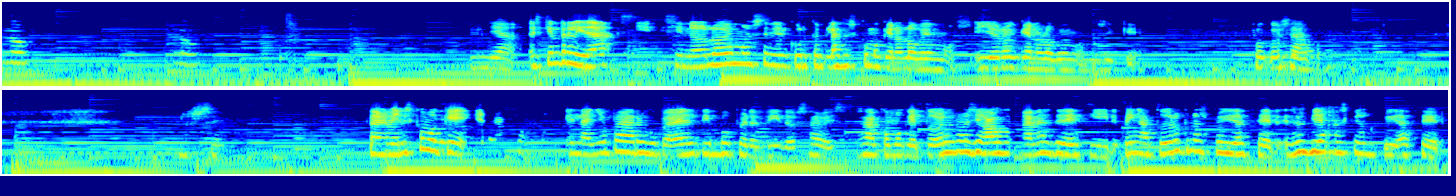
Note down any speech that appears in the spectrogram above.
No. No. Ya, es que en realidad, si, si no lo vemos en el corto plazo, es como que no lo vemos. Y yo creo que no lo vemos, así que. Poco, o sea. No sé. También es como que el año para recuperar el tiempo perdido, ¿sabes? O sea, como que todos hemos llegado con ganas de decir, venga, todo lo que hemos podido hacer, esos viajes que hemos podido hacer,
